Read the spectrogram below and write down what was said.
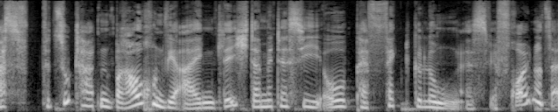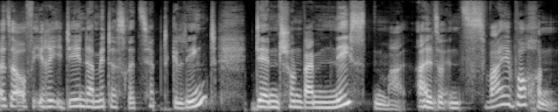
Was für Zutaten brauchen wir eigentlich, damit der CEO perfekt gelungen ist? Wir freuen uns also auf Ihre Ideen, damit das Rezept gelingt. Denn schon beim nächsten Mal, also in zwei Wochen,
